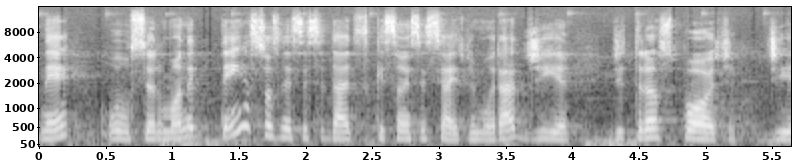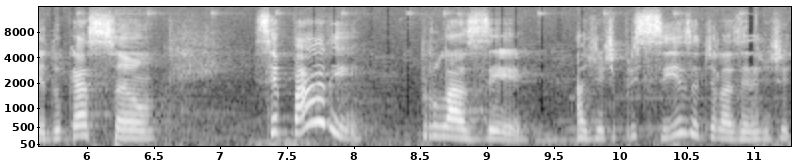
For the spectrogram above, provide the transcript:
Né? O ser humano ele tem as suas necessidades que são essenciais, de moradia, de transporte, de educação. Separe para o lazer. A gente precisa de lazer, a gente,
